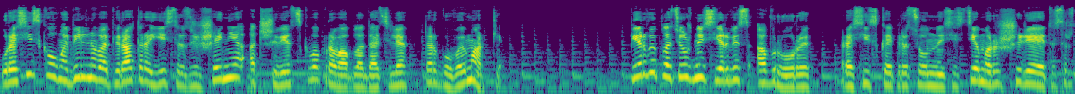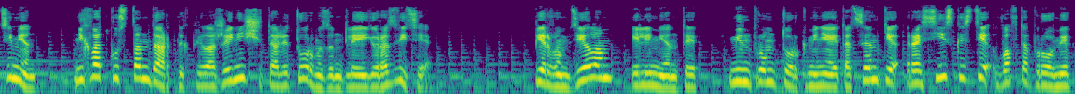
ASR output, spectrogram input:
у российского мобильного оператора есть разрешение от шведского правообладателя торговой марки. Первый платежный сервис «Авроры». Российская операционная система расширяет ассортимент. Нехватку стандартных приложений считали тормозом для ее развития. Первым делом – элементы. Минпромторг меняет оценки российскости в автопроме.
